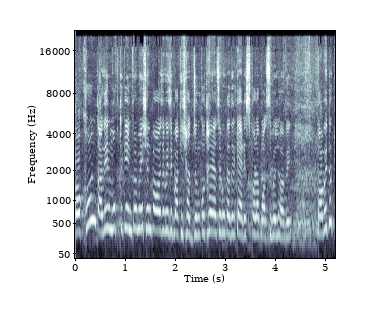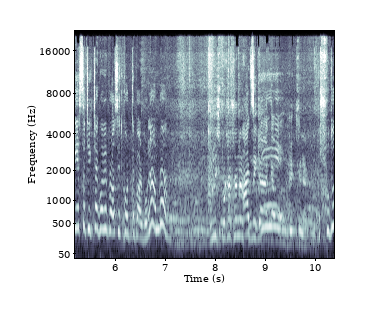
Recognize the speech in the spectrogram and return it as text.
তখন তাদের মুখ থেকে ইনফরমেশন পাওয়া যাবে যে বাকি সাতজন কোথায় আছে এবং তাদেরকে অ্যারেস্ট করা পসিবল হবে। তবে তো কেসটা ঠিকঠাকভাবে প্রসিড করতে পারব না আমরা? পুলিশ প্রশাসনের ভূমিকা কেমন দেখছেন আপনি? শুধু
